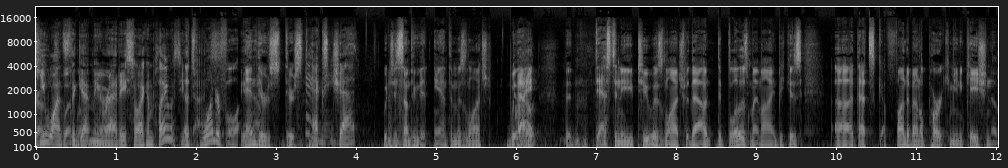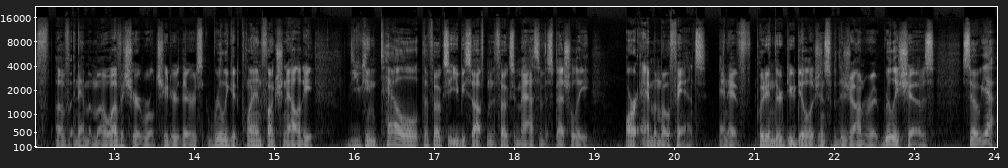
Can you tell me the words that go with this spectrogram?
he wants to get me ready so I can play with you. That's guys. wonderful. Yeah. And there's there's text nice. chat, which is something that Anthem has launched without, Right. that Destiny 2 has launched without. That blows my mind because uh, that's a fundamental part communication of of an MMO of a shared world shooter. There's really good clan functionality. You can tell the folks at Ubisoft and the folks at Massive especially are MMO fans and have put in their due diligence with the genre. It really shows. So yeah,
